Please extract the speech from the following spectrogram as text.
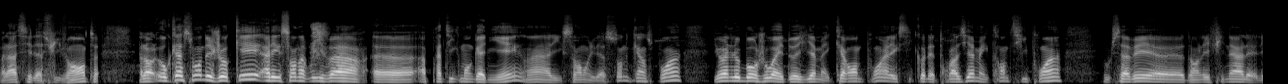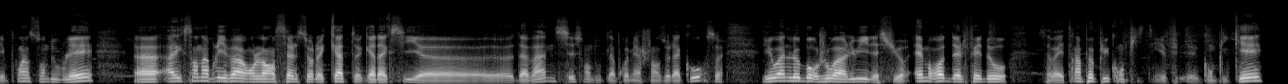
voilà, c'est la suivante. Alors, au classement des jockeys, Alexandre Rivard euh, a pratiquement gagné. hein. Alexandre, il a 75 points. Johan Le Bourgeois est deuxième avec 40 points. Alexis Collet, troisième avec 36 points. Vous le savez, euh, dans les finales, les points sont doublés. Euh, Alexandre Brivard, on l'encelle sur le 4 Galaxy euh, d'Avan. C'est sans doute la première chance de la course. Johan Le Bourgeois, lui, il est sur Emerald Delfedo. Ça va être un peu plus euh, compliqué.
